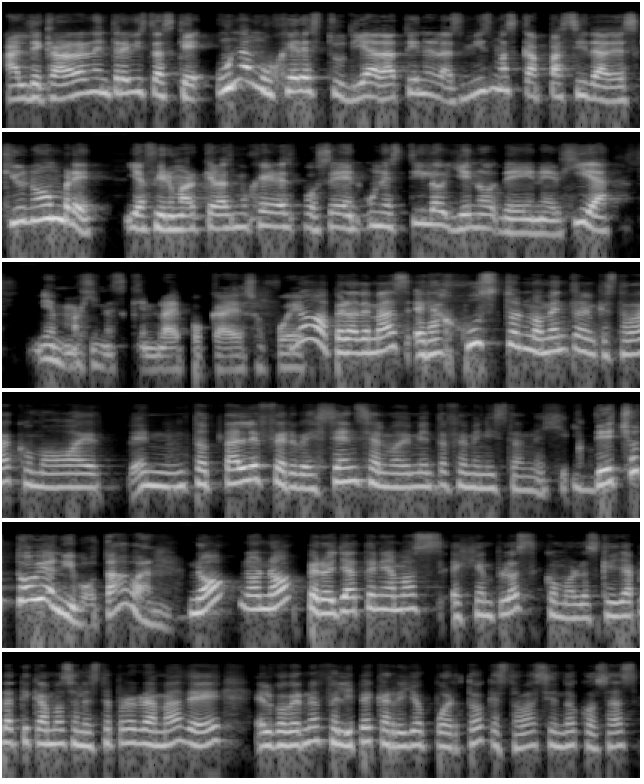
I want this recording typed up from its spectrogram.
al declarar en entrevistas que una mujer estudiada tiene las mismas capacidades que un hombre y afirmar que las mujeres poseen un estilo lleno de energía y imaginas que en la época eso fue. No, pero además era justo el momento en el que estaba como eh, en total efervescencia el movimiento feminista en México. De hecho, todavía ni votaban. No, no, no, pero ya teníamos ejemplos como los que ya platicamos en este programa de el gobierno de Felipe Carrillo Puerto, que estaba haciendo cosas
